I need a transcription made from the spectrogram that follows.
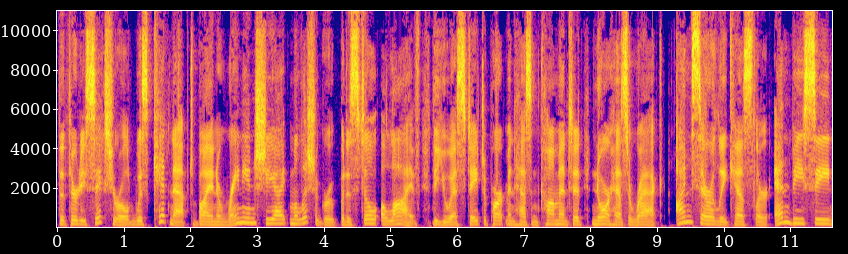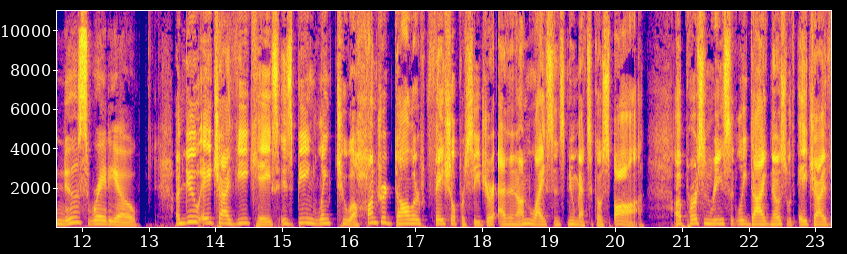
the 36 year old was kidnapped by an Iranian Shiite militia group but is still alive. The U.S. State Department hasn't commented, nor has Iraq. I'm Sarah Lee Kessler, NBC News Radio. A new HIV case is being linked to a $100 facial procedure at an unlicensed New Mexico spa. A person recently diagnosed with HIV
